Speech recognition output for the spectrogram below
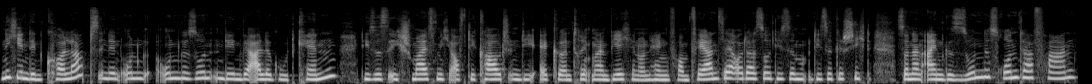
nicht in den Kollaps, in den un ungesunden, den wir alle gut kennen, dieses ich schmeiß mich auf die Couch in die Ecke und trinke mein Bierchen und hänge vom Fernseher oder so, diese, diese Geschichte, sondern ein gesundes Runterfahren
